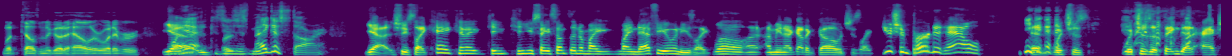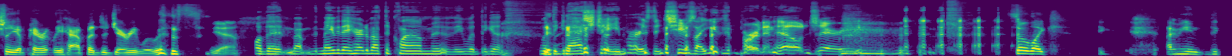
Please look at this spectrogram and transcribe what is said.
what tells him to go to hell or whatever. yeah Well, yeah, because he's this megastar. yeah she's like hey can i can, can you say something to my my nephew and he's like well i, I mean i gotta go and she's like you should burn it hell and, which is which is a thing that actually apparently happened to jerry lewis Yeah. Well, the, maybe they heard about the clown movie with the with the gas chambers, and she was like, "You can burn in hell, Jerry." so like i mean the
